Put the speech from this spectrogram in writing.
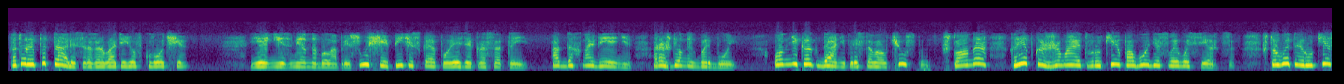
которые пытались разорвать ее в клочья. Ей неизменно была присуща эпическая поэзия красоты, отдохновения, рожденных борьбой. Он никогда не переставал чувствовать, что она крепко сжимает в руке поводья своего сердца, что в этой руке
